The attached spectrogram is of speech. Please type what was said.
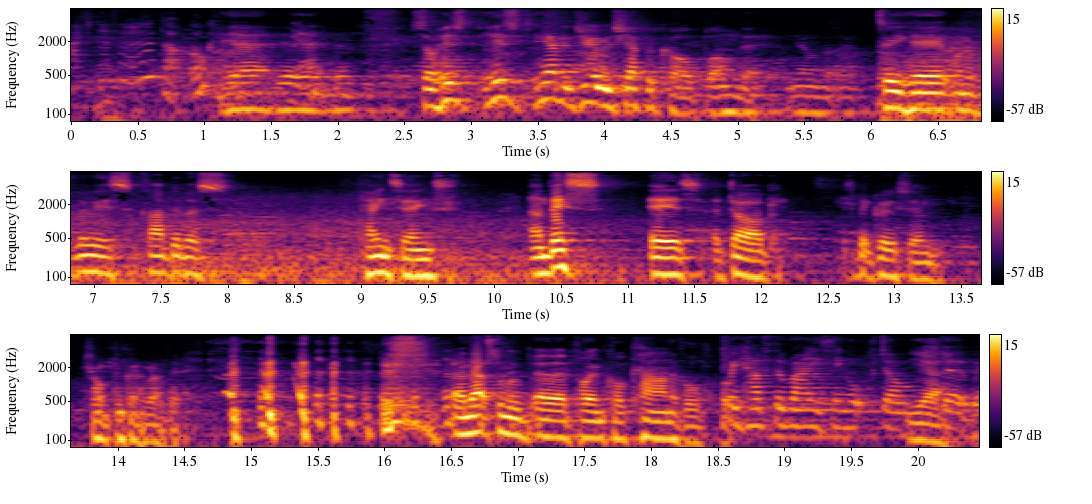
I've never heard that. Okay. Yeah, yeah, yeah. yeah. So his his he had a German Shepherd called Blondie. You know. See here one of Louis' fabulous paintings, and this is a dog. It's a bit gruesome, chomping on a rabbit. and that's from a, a poem called Carnival. We have the rising up dogs, Yeah. don't we?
